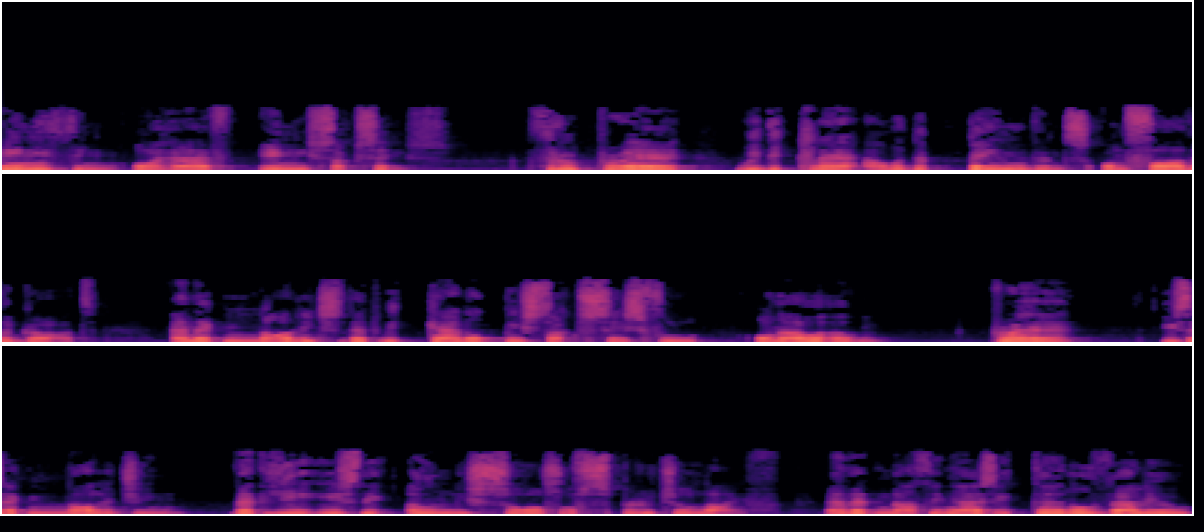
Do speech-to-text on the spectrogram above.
anything or have any success. Through prayer, we declare our dependence on Father God and acknowledge that we cannot be successful on our own. Prayer is acknowledging that He is the only source of spiritual life and that nothing has eternal value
